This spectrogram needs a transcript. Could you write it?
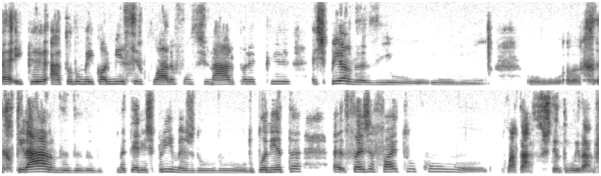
ah, e que há toda uma economia circular a funcionar para que as perdas e o- o o retirar de, de- de matérias-primas do, do, do planeta eh, seja feito com, lá está, sustentabilidade.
